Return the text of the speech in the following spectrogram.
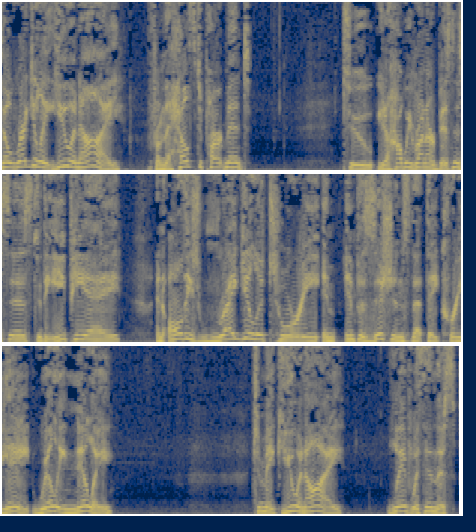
They'll regulate you and I from the health department to, you know, how we run our businesses to the EPA and all these regulatory impositions that they create willy nilly to make you and I live within this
